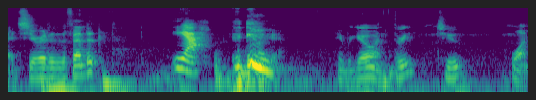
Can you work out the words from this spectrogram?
right. So you ready to defend it? Yeah. okay. Here we go. In three, two, one.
